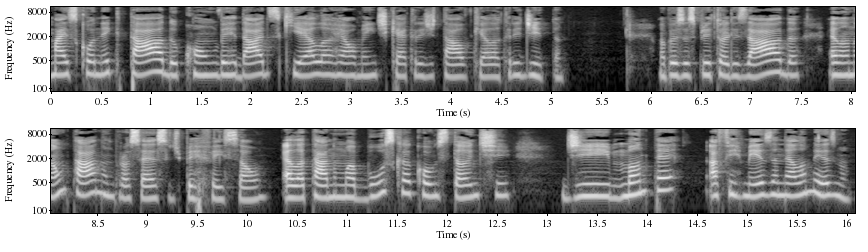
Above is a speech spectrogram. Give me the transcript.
mais conectado com verdades que ela realmente quer acreditar, o que ela acredita. Uma pessoa espiritualizada, ela não está num processo de perfeição, ela está numa busca constante de manter a firmeza nela mesma.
